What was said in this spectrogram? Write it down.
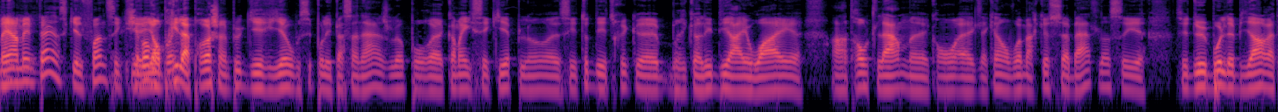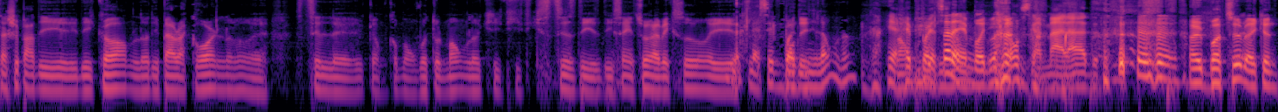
Mais en même temps, ce qui est le fun, c'est qu'ils ont pris l'approche un peu guérilla aussi pour les personnages, là, pour euh, comment ils s'équipent. Euh, C'est tous des trucs euh, bricolés DIY, euh, entre autres l'arme euh, avec laquelle on voit Marcus se battre. C'est deux boules de billard attachées par des, des cordes, là, des paracords, là, euh, style euh, comme, comme on voit tout le monde là, qui, qui, qui se tisse des, des ceintures avec ça. Et Le classique bas de des- nylon, non? il aurait pu mettre ça dans les bas de nylon, ce serait malade. un bas tube avec, une-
